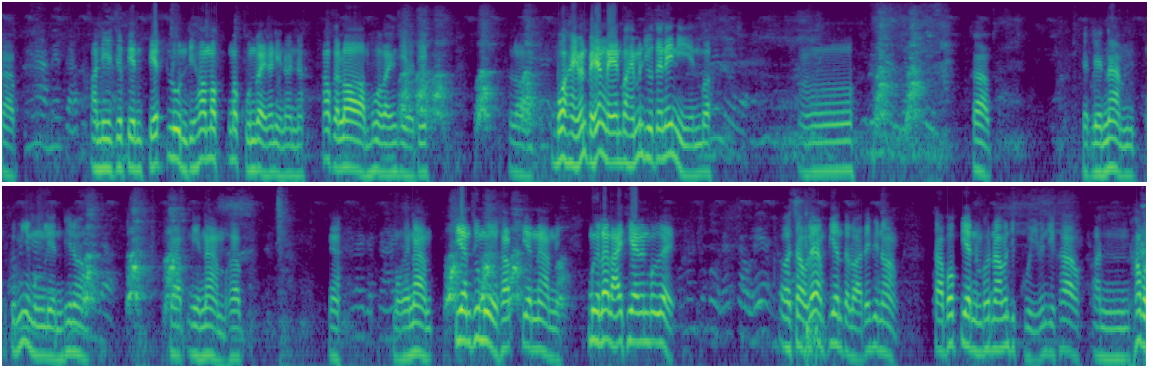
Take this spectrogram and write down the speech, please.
ครับนี่หน้าเมษาอันนี้จะเป็นเป็ดรุ่นที่เขามามาขุนไว้นั่นนี่นั่นเนาะเขาก็ล้อมหัวไว้จังซี่ติล้อมบ่ให้มันไปทางใดบ่ให้มันอยู่แต่ในนี่เห็นบ่ไม่มีแหละอ๋อที่เป็นน้ำอย่างนี้ครับอยากเรียนน้ำนี่ก็มีหมองเรียนพี่น้องครับนี่น้ำครับเนี่ยอะไรกับการหมองให้น้ำเปลี่ยนทุกมือครับเปลี่ยนน้ำนี่มือละหลายเทียแมันบ่เอ้ยมันสมุนและเจ้าเลี้ยง เออเช้าแรงเปลี่ยนตลอดได้พี่น้อง ถ้าบ่เปลี่ยนเพิ่นว่ามันสิกุยมันสิข้าว อันเฮาผ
